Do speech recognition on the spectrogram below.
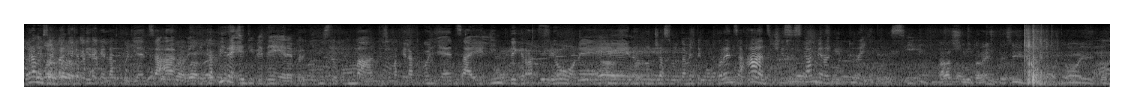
Però mi sembra di capire che l'accoglienza, ah, di capire e di vedere, perché ho visto con mano, insomma, che l'accoglienza è l'integrazione, e non, non c'è assolutamente concorrenza, anzi ci si scambiano addirittura i consigli. Assolutamente sì, noi con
